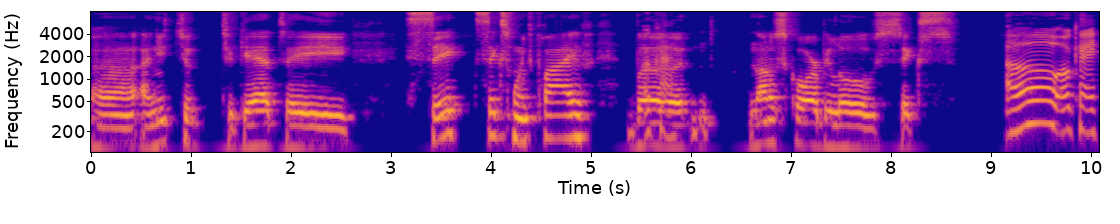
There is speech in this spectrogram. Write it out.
Uh, I need to to get a six six point five, but okay. not a score below six Oh, okay.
